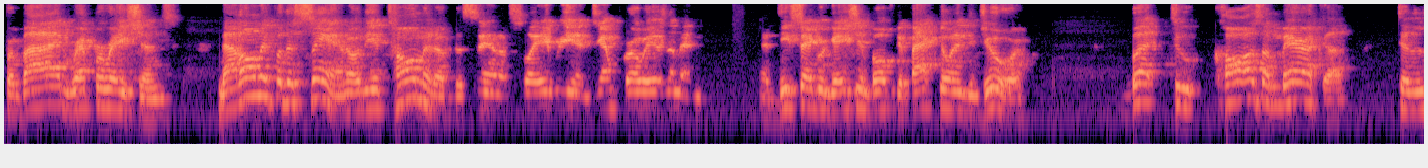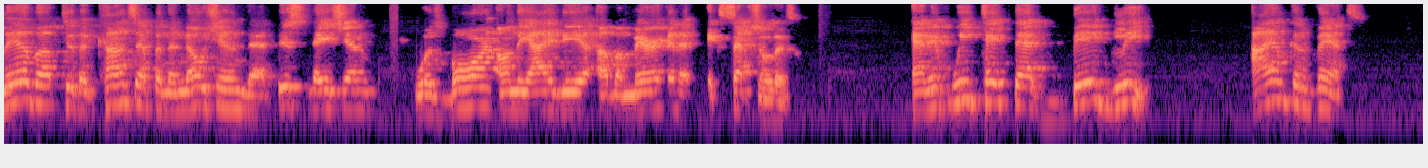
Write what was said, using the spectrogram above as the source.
provide reparations, not only for the sin or the atonement of the sin of slavery and Jim Crowism and, and desegregation, both de facto and de jure, but to cause America to live up to the concept and the notion that this nation was born on the idea of American exceptionalism. And if we take that big leap, I am convinced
